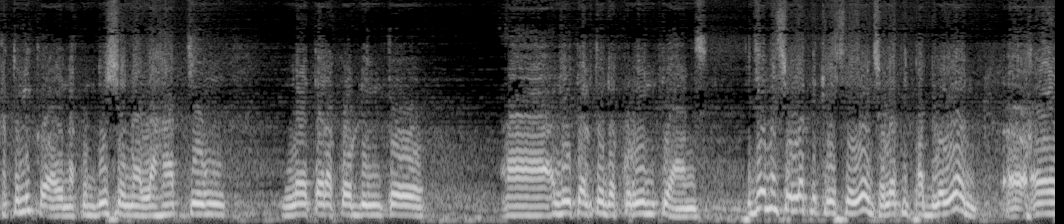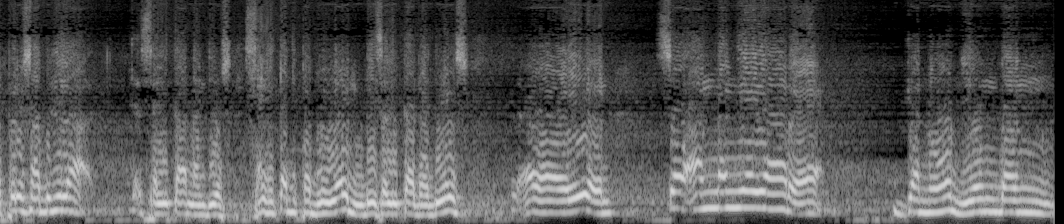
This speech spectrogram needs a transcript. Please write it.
katoliko ay nakondisyon na lahat yung letter according to, uh, letter to the Corinthians, hindi man sulat ni Kristo yun, sulat ni Pablo yun. eh, pero sabi nila, salita ng Diyos. Salita ni Pablo yun, hindi salita ng Diyos. Uh, yun. So, ang nangyayari, ganon, yung bang,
